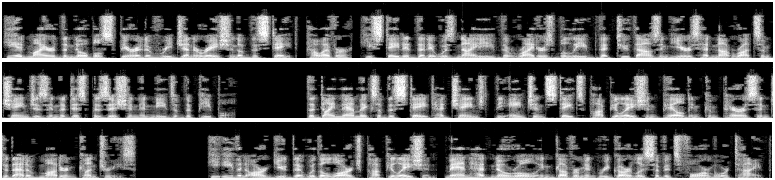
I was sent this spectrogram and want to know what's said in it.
He admired the noble spirit of regeneration of the state, however, he stated that it was naive that writers believed that 2,000 years had not wrought some changes in the disposition and needs of the people. The dynamics of the state had changed, the ancient state's population paled in comparison to that of modern countries. He even argued that with a large population, man had no role in government regardless of its form or type.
